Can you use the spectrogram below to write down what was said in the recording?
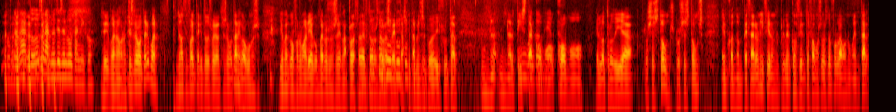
Pues nada, todos a las noches del botánico. Sí, bueno, noches del botánico, bueno, no hace falta que todos vayan a noches del botánico. Algunos, yo me conformaría con verlos en la Plaza del Toros de las Ventas, que también se puede disfrutar un artista como, como el otro día los Stones. Los Stones, eh, cuando empezaron, hicieron el primer concierto famoso de esto, fue la Monumental,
